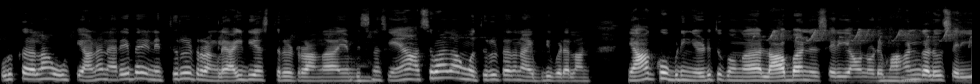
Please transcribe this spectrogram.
குடுக்கறதெல்லாம் ஓகே ஆனா நிறைய பேர் என்னை திருடுறாங்களே ஐடியாஸ் திருடுறாங்க. என் ம். பிசினஸ் ஏன் ஆசீர்வாதம் அவங்க திருடுறதை நான் எப்படி விடலான்னு யாக்கோப் நீங்க எடுத்துக்கோங்க. லாபான்னு சரி அவனுடைய. மகன்களும் சரி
